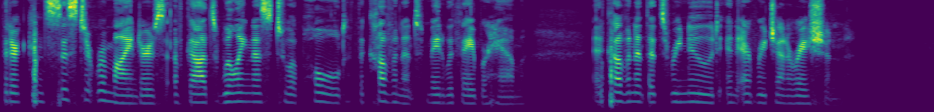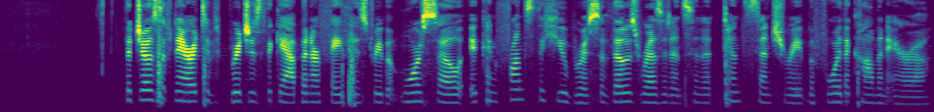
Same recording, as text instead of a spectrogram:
that are consistent reminders of God's willingness to uphold the covenant made with Abraham, a covenant that's renewed in every generation. The Joseph narrative bridges the gap in our faith history, but more so, it confronts the hubris of those residents in the 10th century before the Common Era,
